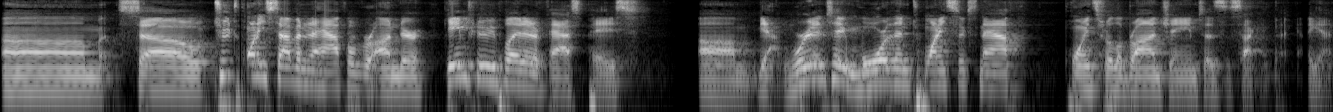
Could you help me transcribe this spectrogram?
Um, so 227 and a half over under. Game's gonna be played at a fast pace. Um, yeah, we're gonna take more than 26 and a half points for LeBron James as the second pick. Again,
